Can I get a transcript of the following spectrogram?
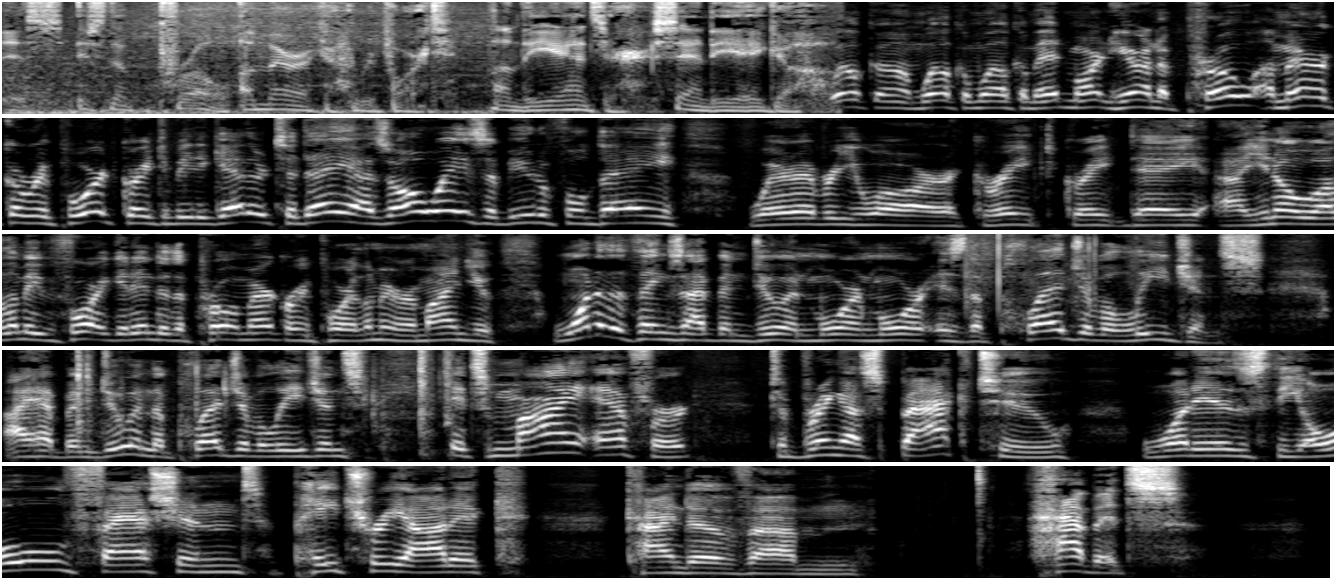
This is the Pro America Report on The Answer San Diego. Welcome, welcome, welcome. Ed Martin here on the Pro America Report. Great to be together today. As always, a beautiful day wherever you are. Great, great day. Uh, you know, uh, let me, before I get into the Pro America Report, let me remind you one of the things I've been doing more and more is the Pledge of Allegiance. I have been doing the Pledge of Allegiance. It's my effort to bring us back to what is the old fashioned patriotic, kind of um, habits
